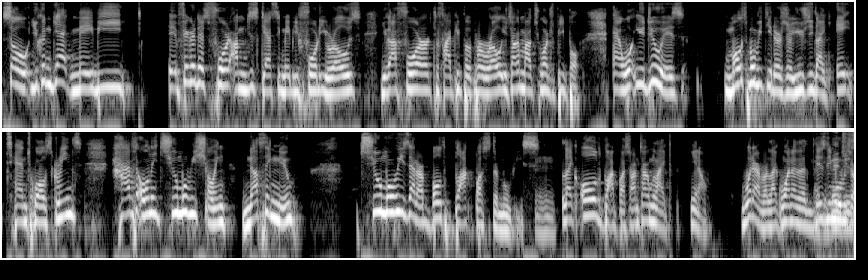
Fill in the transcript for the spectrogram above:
So you can get maybe eh, figure there's four i'm just guessing maybe 40 rows. You got four to five people per row. You're talking about 200 people. And what you do is most movie theaters are usually like 8 10 12 screens have only two movies showing nothing new two movies that are both blockbuster movies Mm-hmm. like old blockbuster i'm talking like you know whatever like one of the disney movies or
